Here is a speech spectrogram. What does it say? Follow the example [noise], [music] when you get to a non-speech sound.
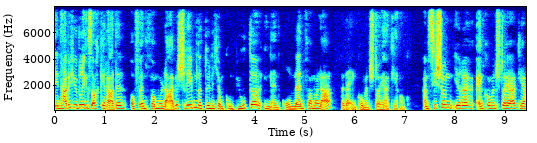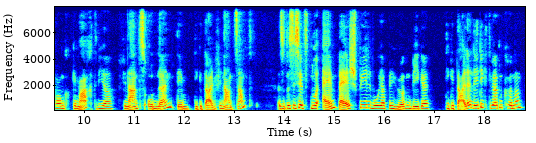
Den habe ich übrigens auch gerade auf ein Formular geschrieben, natürlich am Computer in ein Online-Formular bei der Einkommensteuererklärung. Haben Sie schon Ihre Einkommensteuererklärung gemacht via Finanz Online, dem digitalen Finanzamt? Also das ist jetzt nur ein Beispiel, wo ja Behördenwege digital erledigt werden können.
